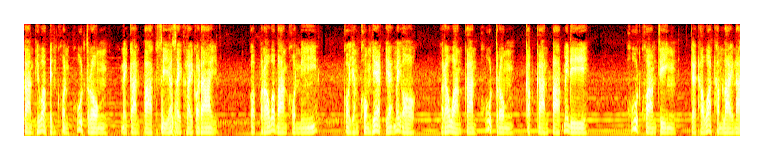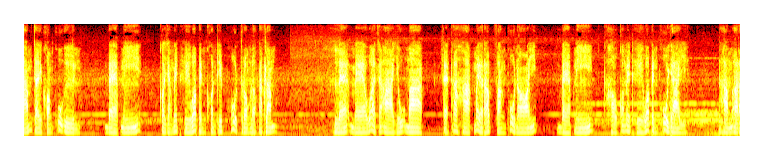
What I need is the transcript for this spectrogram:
การที่ว่าเป็นคนพูดตรงในการปากเสียใส่ใครก็ได้ ก็เพราะว่าบางคนนี้ ก็ยังคงแยกแยะไม่ออก ระหว่างการพูดตรงกับการปากไม่ดี พูดความจริง แต่ทว่าทำลายน้ำใจของผู้อื่น แบบนี้ก็ยังไม่ถือว่าเป็นคนที่พูดตรงหรอกนะครับ และแม้ว่าจะอายุมาก แต่ถ้าหากไม่รับฟังผู้น้อย แบบนี้เขาก็ไม่ถือว่าเป็นผู้ใหญ่ทำอะไร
